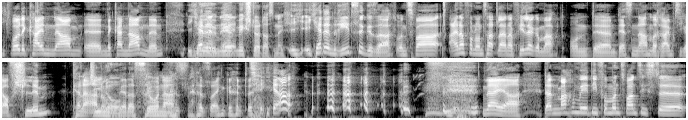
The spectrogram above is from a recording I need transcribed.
Ich wollte keinen Namen, äh, keinen Namen nennen. Ich hätte, Nö, ein, mir, äh, mich stört das nicht. ich, ich hätte ein Rätsel gesagt. Und zwar, einer von uns hat leider einen Fehler gemacht und äh, dessen Name reimt sich auf schlimm. Keine Gino. Ahnung, wer das, Jonas. wer das sein könnte. ja. naja, dann machen wir die 25.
